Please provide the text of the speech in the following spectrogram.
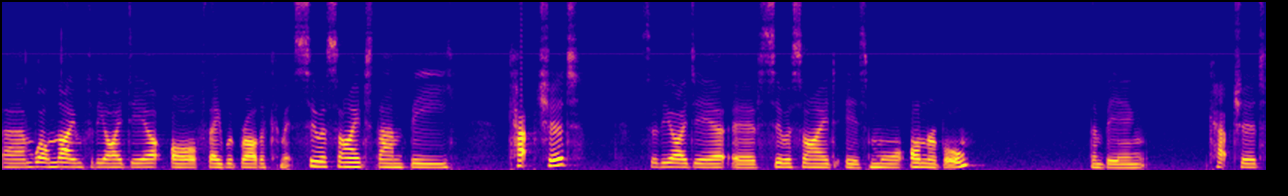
um, well known for the idea of they would rather commit suicide than be captured. So the idea of suicide is more honourable than being captured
